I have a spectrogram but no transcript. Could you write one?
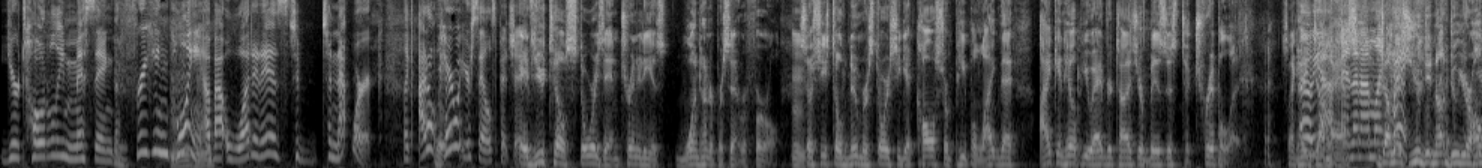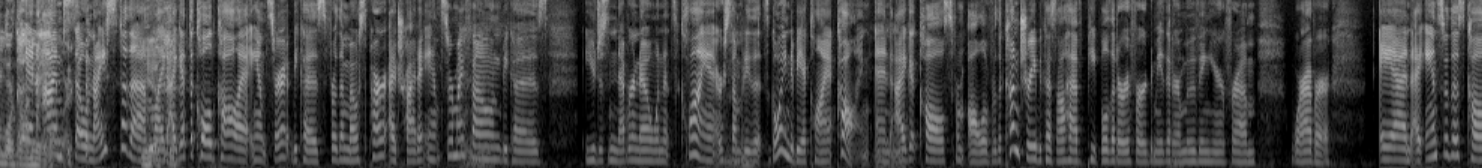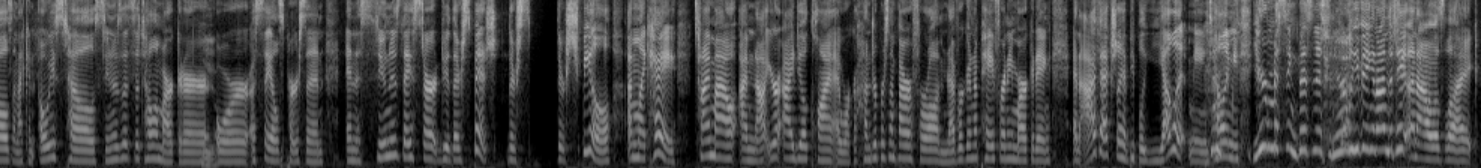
you're totally missing the mm. freaking point mm-hmm. about what it is to to network. Like I don't care what your sales pitch is. If you tell stories, and Trinity is 100% referral. Mm. So she's told numerous stories. She get calls from people like that. I can help you advertise your business to triple it. It's like, hey, Oh, dumbass. yeah. And then I'm like, dumbass, hey. you did not do your homework on and me. I'm so nice to them. Like I get the cold call, I answer it because for the most part, I try to answer my mm-hmm. phone because you just never know when it's a client or somebody mm-hmm. that's going to be a client calling. And mm-hmm. I get calls from all over the country because I'll have people that are referred to me that are mm-hmm. moving here from wherever. And I answer those calls, and I can always tell as soon as it's a telemarketer or a salesperson, and as soon as they start do their speech, their s- their spiel, I'm like, hey, time out. I'm not your ideal client. I work 100% by referral. I'm never going to pay for any marketing. And I've actually had people yell at me, telling me, you're missing business and you're leaving it on the table. And I was like,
